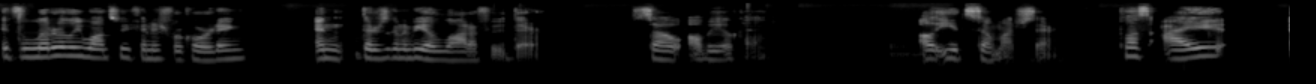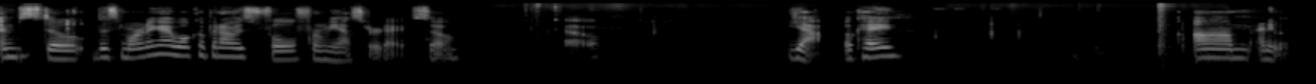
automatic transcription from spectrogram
It's literally once we finish recording, and there's gonna be a lot of food there, so I'll be okay. I'll eat so much there. Plus, I am still. This morning I woke up and I was full from yesterday. So Oh. yeah. Okay. Um. Anyway,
